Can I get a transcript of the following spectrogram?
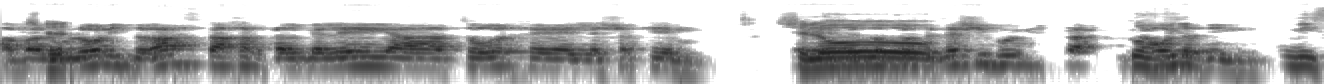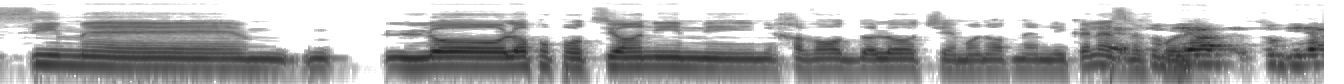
אבל ש... הוא לא נדרס תחת גלגלי הצורך לשקם. שלא... זה שיווי משקל מאוד עדין. מיסים לא, לא פרופורציוניים מחברות גדולות שמונעות מהם להיכנס כן, וכו'. סוגיית, סוגיית,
